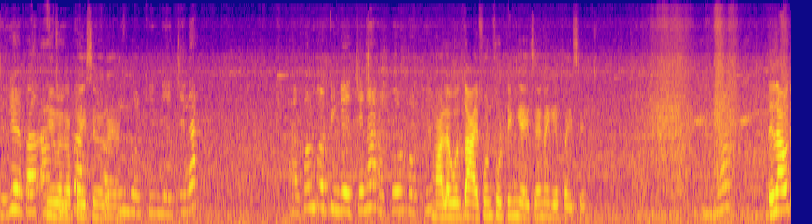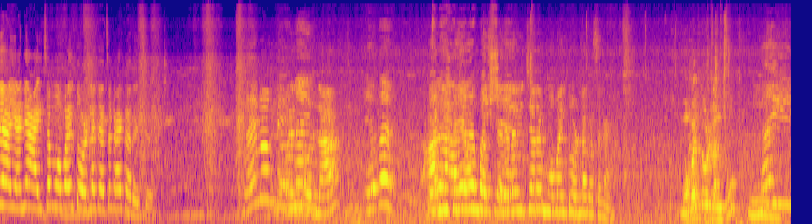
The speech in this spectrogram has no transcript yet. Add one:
हे बघा, पैसे वगैरे. आपण बोटिंग घ्यायचे ना. आपण बोटिंग घ्यायचे ना. आपण बोटिंग मला बोलतो आयफोन फोर्टीन घ्यायचा आहे ना घे पैसे. ते जाऊ दे याने आईचा मोबाईल तोडला त्याचं काय करायचं? नाही मम्मी मोबाईल नाही. तोडला? हे बघ. आणि इकडे येऊन बसला. त्याला विचारा मोबाईल तोडला कसं काय? मोबाईल तोडला तू? नाही.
